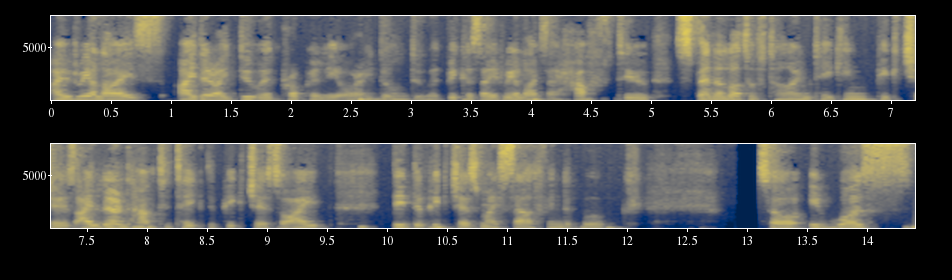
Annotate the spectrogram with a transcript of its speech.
I realize either I do it properly or I don't do it because I realize I have to spend a lot of time taking pictures. I learned how to take the pictures, so I did the pictures myself in the book. So it was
